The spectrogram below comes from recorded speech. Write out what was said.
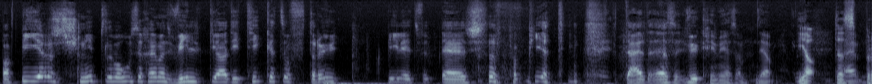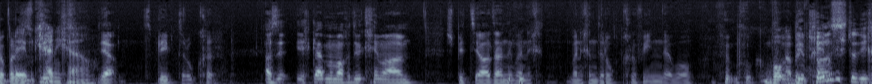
Papierschnipsel, die rauskommen, weil ja die Tickets auf drei Billets, äh, Papierding verteilt. Also wirklich mühsam, ja. Ja, das Ähm, Problem kenne ich auch. Ja, es bleibt Drucker. Also ich glaube, wir machen wirklich mal Spezialsendung, wenn ich, wenn ich einen Drucker finde, wo... Wo, Aber kümmerst du dich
